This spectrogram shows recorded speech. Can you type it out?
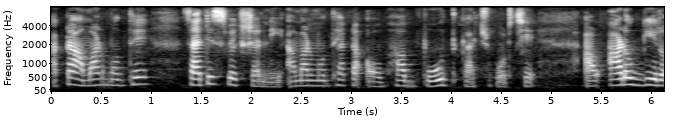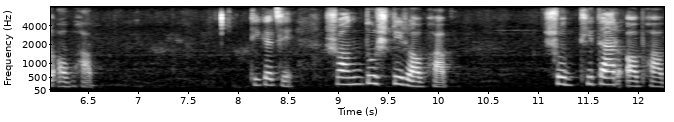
একটা আমার মধ্যে স্যাটিসফ্যাকশান নেই, আমার মধ্যে একটা অভাব বোধ কাজ করছে, আর আরোগ্যের অভাব। ঠিক আছে? সন্তুষ্টির অভাব, শুদ্ধিতার অভাব,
